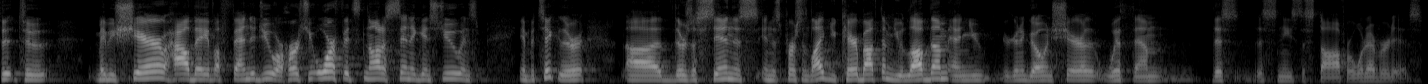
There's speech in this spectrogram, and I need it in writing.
to, to maybe share how they've offended you or hurt you, or if it's not a sin against you in, in particular, uh, there's a sin in this, in this person's life, you care about them, you love them, and you, you're going to go and share with them this, this needs to stop or whatever it is.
